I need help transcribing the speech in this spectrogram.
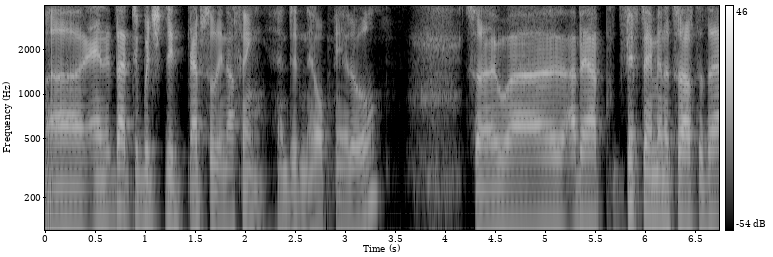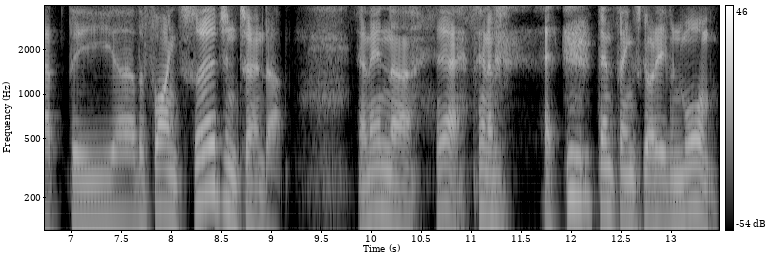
uh, and that which did absolutely nothing and didn't help me at all. So uh, about 15 minutes after that, the uh, the flying surgeon turned up, and then uh, yeah, then then things got even more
